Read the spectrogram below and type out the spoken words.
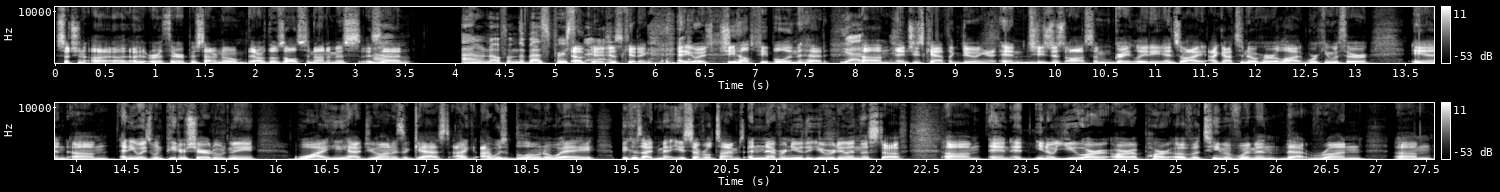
such an, uh, uh, or a therapist. I don't know. Are those all synonymous? Is that? I don't know if I'm the best person. Okay, just kidding. Anyways, she helps people in the head. Yes. Um, and she's Catholic doing it. And she's just awesome, great lady. And so I, I got to know her a lot working with her. And um, anyways, when Peter shared with me why he had you on as a guest, I, I was blown away because I'd met you several times and never knew that you were doing this stuff. Um, and it, you know, you are are a part of a team of women that run um,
